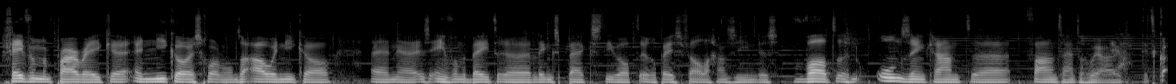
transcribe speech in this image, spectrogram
geef hem een paar weken. En Nico is gewoon onze oude Nico. En uh, is een van de betere linksbacks die we op de Europese velden gaan zien. Dus wat een onzin kraamt uh, Valentijn toch weer uit. Ja,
